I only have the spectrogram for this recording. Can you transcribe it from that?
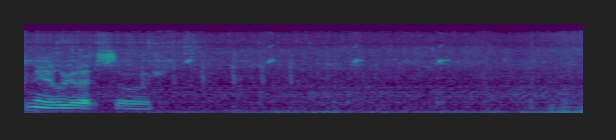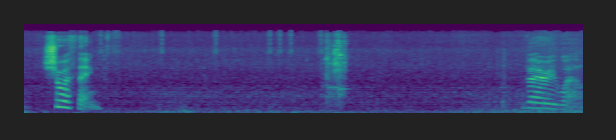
Give me a look at that sword. Sure thing. Very well.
